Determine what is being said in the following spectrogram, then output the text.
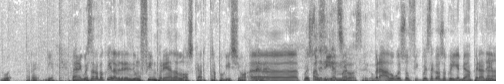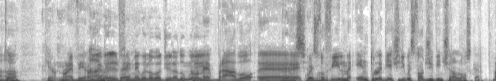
Due, tre, via. Bene, questa roba qui la vedrete di un film premiato all'Oscar tra pochissimo. Bene. Eh, questo Fatevi film, vostri, comunque. bravo, questo fi- questa cosa qui che abbiamo appena detto, Ah, ah. Che no- non è vera, Ah, ovviamente. il film è quello che ho girato pure Non io. è bravo. eh, questo Mauri. film entro le 10 di quest'oggi vincerà l'Oscar. Basta.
